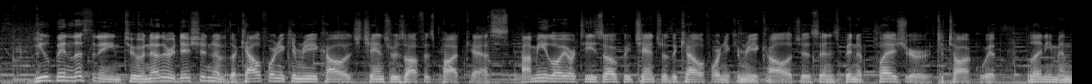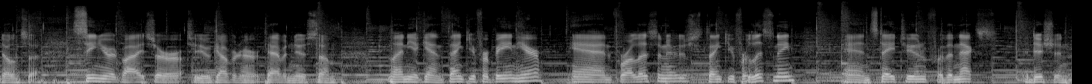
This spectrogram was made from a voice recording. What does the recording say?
You've been listening to another edition of the California Community College Chancellor's Office podcast. I'm Eloy Ortiz Oakley, Chancellor of the California Community Colleges, and it's been a pleasure to talk with Lenny Mendonca, Senior Advisor to Governor Gavin Newsom. Lenny, again, thank you for being here. And for our listeners, thank you for listening. And stay tuned for the next edition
